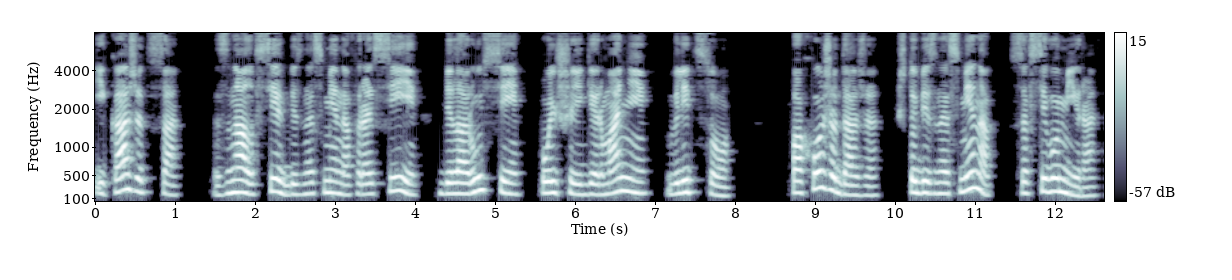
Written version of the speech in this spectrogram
и, кажется, знал всех бизнесменов России, Белоруссии Польши и Германии в лицо. Похоже даже, что бизнесменов со всего мира.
